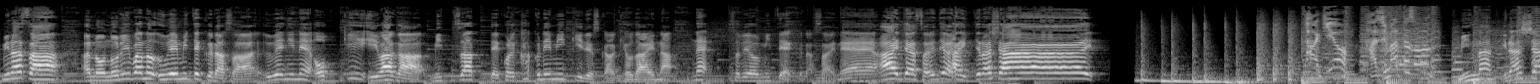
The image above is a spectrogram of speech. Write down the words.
皆さん、あの、乗り場の上見てください。上にね、大きい岩が3つあって、これ隠れミッキーですから、巨大な。ね。それを見てくださいね。はい、じゃあそれでは、はい、いってらっしゃい。ラジオ、始まったぞみんな、いらっしゃい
